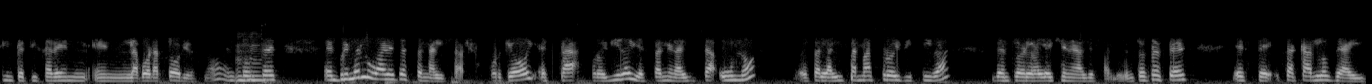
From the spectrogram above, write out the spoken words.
sintetizar, en, en, laboratorios, ¿no? Entonces, en primer lugar es despenalizarlo, porque hoy está prohibido y está en la lista 1, o sea, la lista más prohibitiva, dentro de la Ley General de Salud. Entonces es este sacarlos de ahí.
